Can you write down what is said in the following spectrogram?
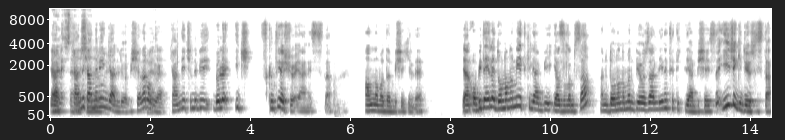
Yani Evet, işte kendi kendini oluyor. engelliyor. Bir şeyler Evet, oluyor. evet. Kendi içinde bir böyle iç sıkıntı yaşıyor yani sistem. Anlamadığım bir şekilde. Yani o bir de hele donanımı etkileyen bir yazılımsa, hani donanımın bir özelliğini tetikleyen bir şeyse iyice gidiyor sistem.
